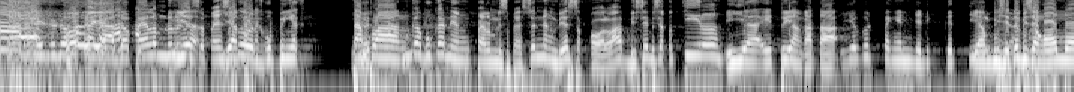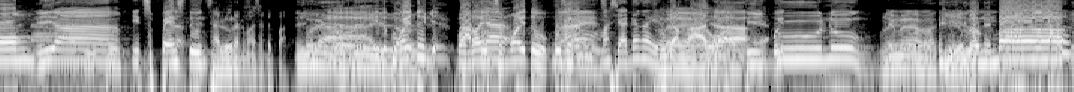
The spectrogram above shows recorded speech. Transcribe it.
itu dong. Oh, kayak ada film dulu iya di Space kata kupingnya caplang Enggak bukan yang film di Space yang dia sekolah bisa bisa kecil. iya itu yang kata iya gua pengen jadi kecil yang bisa itu bisa ngomong Nah, Iya. It's Space Tune saluran masa depan Iya. itu pokoknya itu j- kartun Pokoknya semua itu buset sekarang masih ada nggak ya Udah nggak ada. Lewati Iya. gunung. Lewati lembah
